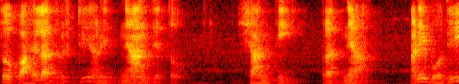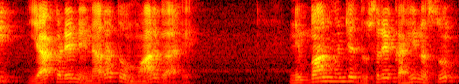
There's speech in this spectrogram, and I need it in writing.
तो पाहायला दृष्टी आणि ज्ञान देतो. शांती प्रज्ञा आणि बोधी याकडे नेणारा तो मार्ग आहे. निब्बाण म्हणजे दुसरे काही नसून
